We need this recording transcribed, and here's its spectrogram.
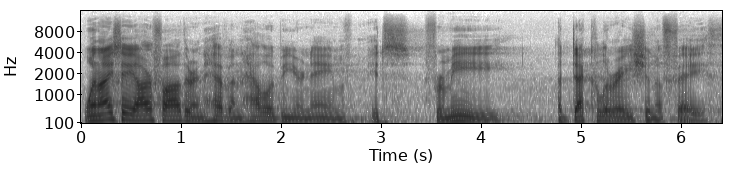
when I say, Our Father in heaven, hallowed be your name, it's for me a declaration of faith.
